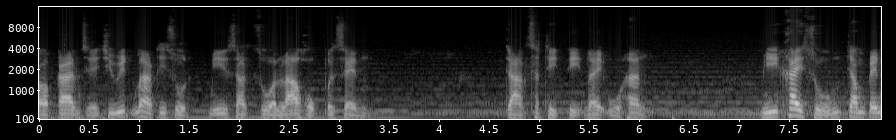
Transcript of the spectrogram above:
ต่อการเสียชีวิตมากที่สุด มีสัดส่วนราว 6%จากสถิติในอู่ฮั่น มีไข้สูงจำเป็น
